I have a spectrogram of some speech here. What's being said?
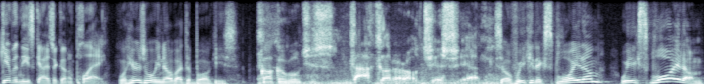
given these guys are going to play. Well, here's what we know about the bookies. Cockroaches. Cockroaches, yeah. So if we can exploit them, we exploit them.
